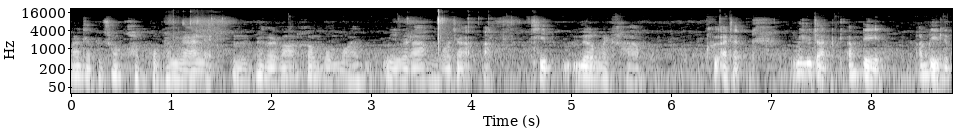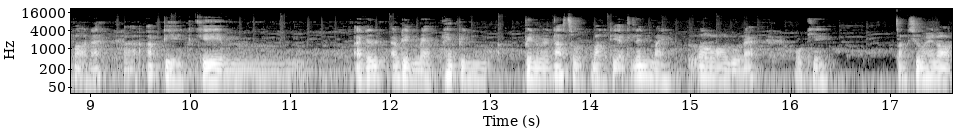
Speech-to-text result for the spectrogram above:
น่าจะเป็นช่วงผมทำงานแหละอืมถ้าเกิดว่าเครื่องผมไหวมีเวลาผมก็จะอัดคลิปเรื่องไหมครับ คืออาจจะไม่รู้จักอัปเดต อัปเดตหรือเปล่านะอ่าอัปเดตเกมอาจจะอัปเดตแมปให้เป็นเป็นเวลาสดบางทีอาจจะเล่นใหม่ลองลองดูนะ โอเค ตั้งชื่อไว้ให้รอด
